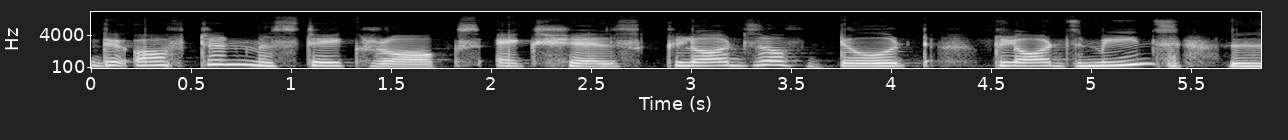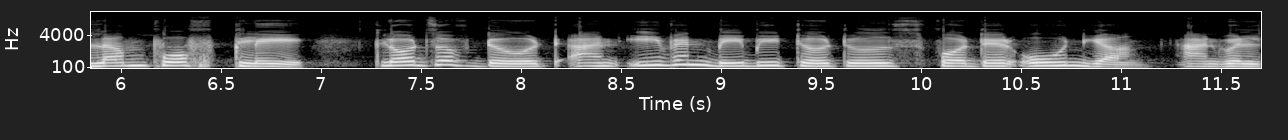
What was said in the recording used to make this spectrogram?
they often mistake rocks, eggshells, clods of dirt. Clods means lump of clay clods of dirt, and even baby turtles for their own young and will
